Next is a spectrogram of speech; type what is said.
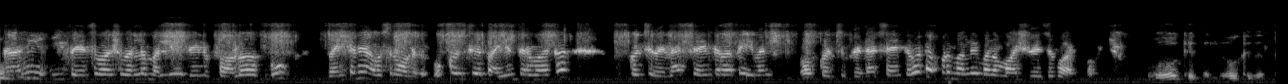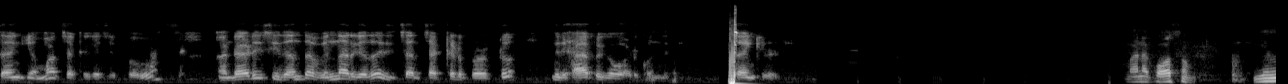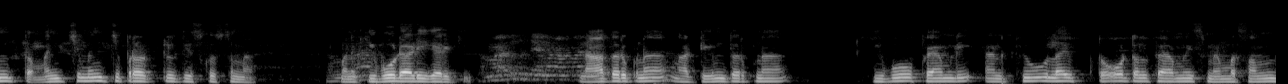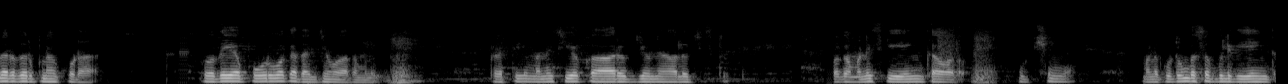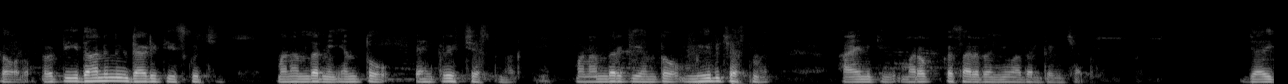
కానీ ఈ ఫేస్ వాష్ వల్ల మళ్ళీ దీని ఫాలో అప్ వెంటనే అవసరం ఉండదు. కొంచెంసేపు అయిన తర్వాత కొంచెం రిలాక్స్ అయిన తర్వాత ఈవెన్ కొంచెం రిలాక్స్ అయిన తర్వాత అప్పుడు మళ్ళీ మనం మాయిశ్చరైజర్ వాడుకోవచ్చు. ఓకే తల్లి ఓకే తల్లి. థ్యాంక్ యూ అమ్మా చక్కగా చెప్పావు. డాడీస్ ఇదంతా విన్నారు కదా ఇది చాలా చక్కటి ప్రోడక్ట్ మీరు హ్యాపీగా వాడుకుంది థ్యాంక్ యూ డాడీ. మన కోసం ఇంత మంచి మంచి ప్రోడక్ట్లు తీసుకొస్తున్న మన కిబోర్డ్ డాడీ గారికి. నా తరపున నా టీం తరపున కిబో family and Q life total families members అందరి తరపున కూడా హృదయపూర్వక ధన్యవాదములు. ప్రతి మనిషి యొక్క ఆరోగ్యాన్ని ఆలోచిస్తూ ఒక మనిషికి ఏం కావాలో ముఖ్యంగా మన కుటుంబ సభ్యులకి ఏం కావాలో ప్రతి దానిని డాడీ తీసుకొచ్చి మనందరినీ ఎంతో ఎంకరేజ్ చేస్తున్నారు. మనందరికీ ఎంతో మేలు చేస్తున్నారు. ఆయనకి మరొక్కసారి ధన్యవాదాలు తెలియచాలి జై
